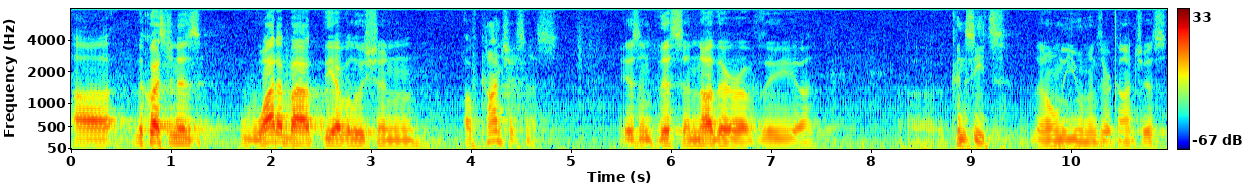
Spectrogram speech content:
Uh, the question is, what about the evolution of consciousness? Isn't this another of the uh, uh, conceits that only humans are conscious?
